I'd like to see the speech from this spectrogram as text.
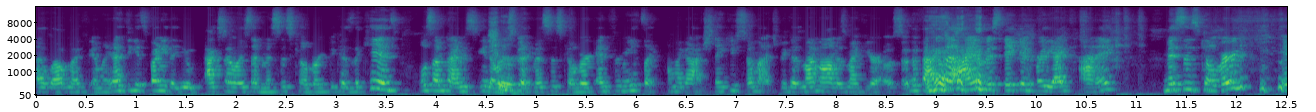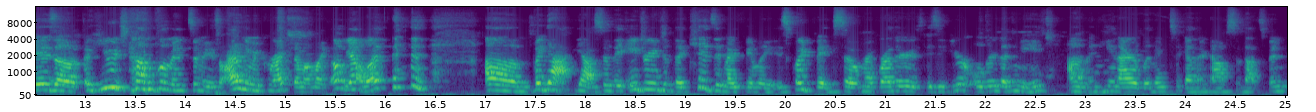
I love my family, and I think it's funny that you accidentally said Mrs. Kilberg because the kids will sometimes you know Sure. just be like Mrs. Kilberg, and for me it's like oh my gosh, thank you so much because my mom is my hero. So the fact that I am mistaken for the iconic. Mrs. Kilberg is a, a huge compliment to me. So I don't even correct them. I'm like, oh yeah, what? Um, but yeah, yeah. So the age range of the kids in my family is quite big. So my brother is, is a year older than me, um, and he and I are living together now. So that's been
